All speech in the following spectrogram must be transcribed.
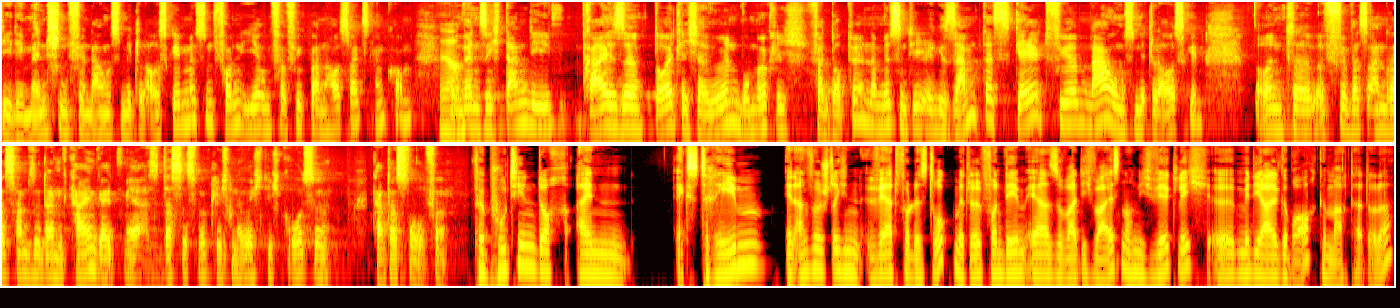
die die Menschen für Nahrungsmittel ausgeben müssen von ihrem verfügbaren Haushaltsankommen. Ja. Und wenn sich dann die Preise deutlich erhöhen, womöglich verdoppeln, dann müssen die ihr gesamtes Geld für Nahrungsmittel ausgeben. Und äh, für was anderes haben sie dann kein Geld mehr. Also das ist wirklich eine richtig große Katastrophe. Für Putin doch ein extrem in Anführungsstrichen wertvolles Druckmittel, von dem er, soweit ich weiß, noch nicht wirklich äh, medial Gebrauch gemacht hat, oder?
